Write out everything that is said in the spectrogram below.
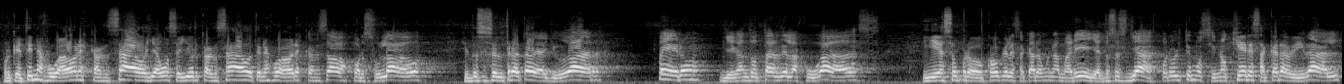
Porque tiene jugadores cansados, ya Bosellur cansado, tiene jugadores cansados por su lado, y entonces él trata de ayudar, pero llegando tarde a las jugadas, y eso provocó que le sacaran una amarilla. Entonces ya, por último, si no quiere sacar a Vidal,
